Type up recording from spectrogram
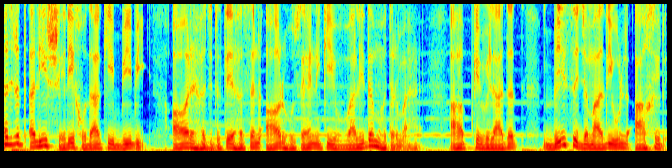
हज़रत अली शेर खुदा की बीबी और हज़रत हसन और हुसैन की वालिदा मोहतरमा है। आपके विलादत 20 जमादी उल आखिर,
